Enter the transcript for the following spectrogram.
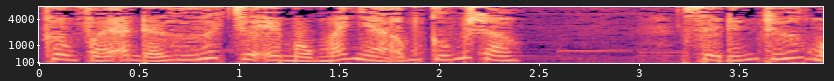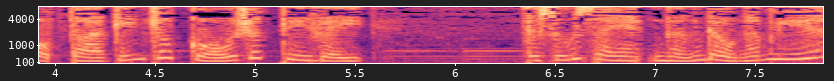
Không phải anh đã hứa cho em một mái nhà ấm cúng sao? Xe đến trước một tòa kiến trúc cổ rất thi vị. Tôi xuống xe ngẩng đầu ngắm nghía.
